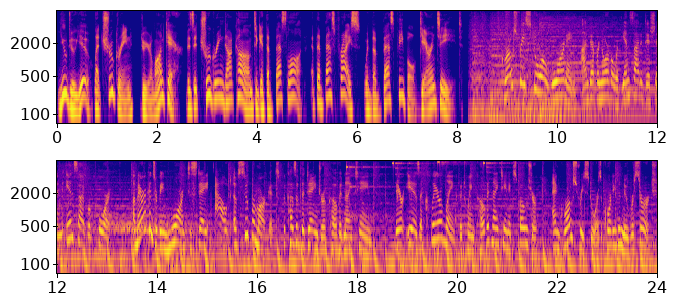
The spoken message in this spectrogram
You do you. Let TruGreen do your lawn care. Visit trugreen.com to get the best lawn at the best price with the best people guaranteed. Grocery store warning. I'm Deborah Norville with the Inside Edition Inside Report. Americans are being warned to stay out of supermarkets because of the danger of COVID 19. There is a clear link between COVID 19 exposure and grocery stores, according to new research.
